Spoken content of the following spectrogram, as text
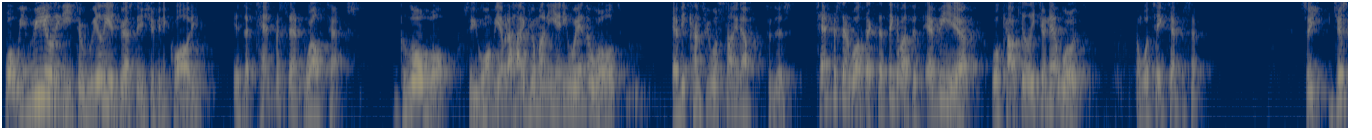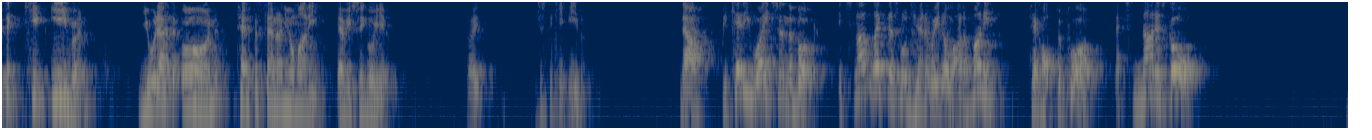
What we really need to really address the issue of inequality is a 10% wealth tax. Global, so you won't be able to hide your money anywhere in the world. Every country will sign up to this. 10% wealth tax. So think about this. Every year, we'll calculate your net worth, and we'll take 10%. So just to keep even, you would have to earn 10% on your money every single year, right? Just to keep even. Now, Piketty writes in the book, it's not like this will generate a lot of money to help the poor. That's not his goal.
